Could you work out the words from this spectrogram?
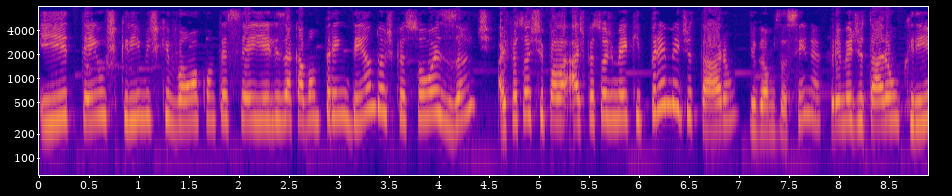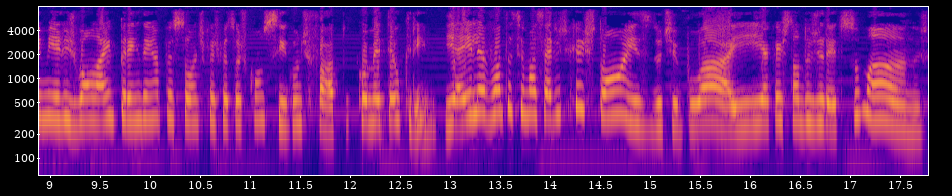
e tem os crimes que vão acontecer e eles acabam prendendo as pessoas antes. As pessoas, tipo, as pessoas meio que premeditaram, digamos assim, né? Premeditaram o crime e eles vão lá e prendem a pessoa antes que as pessoas consigam, de fato, cometer o crime. E aí levanta-se uma série de questões do tipo, ah, e a questão dos direitos humanos,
